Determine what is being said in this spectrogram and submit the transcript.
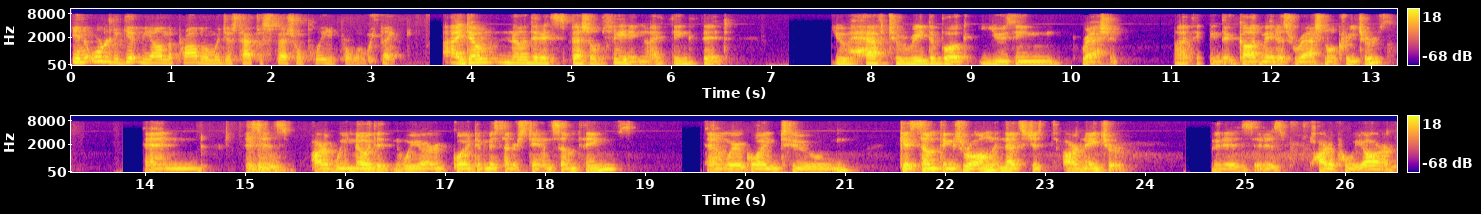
in order to get beyond the problem, we just have to special plead for what we think. I don't know that it's special pleading. I think that you have to read the book using ration. I think that God made us rational creatures, and this is part of we know that we are going to misunderstand some things and we're going to get some things wrong and that's just our nature. It is it is part of who we are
